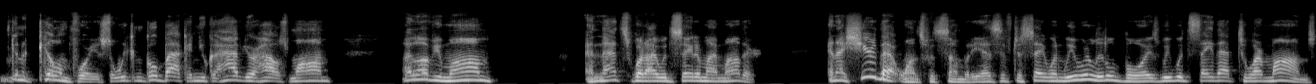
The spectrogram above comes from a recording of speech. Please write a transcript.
I'm going to kill him for you so we can go back and you can have your house, Mom. I love you, Mom. And that's what I would say to my mother. And I shared that once with somebody as if to say, when we were little boys, we would say that to our moms.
